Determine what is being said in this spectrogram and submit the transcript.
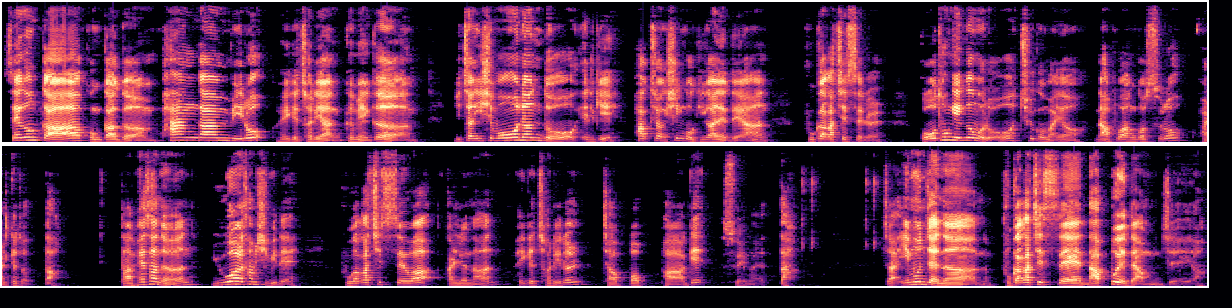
세금과 공과금, 판관비로 회계 처리한 금액은 2025년도 1기 확정 신고 기간에 대한 부가가치세를 보통예금으로 출금하여 납부한 것으로 밝혀졌다. 다음 회사는 6월 30일에 부가가치세와 관련한 회계 처리를 적법하게 수행하였다. 자, 이 문제는 부가가치세 납부에 대한 문제예요.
